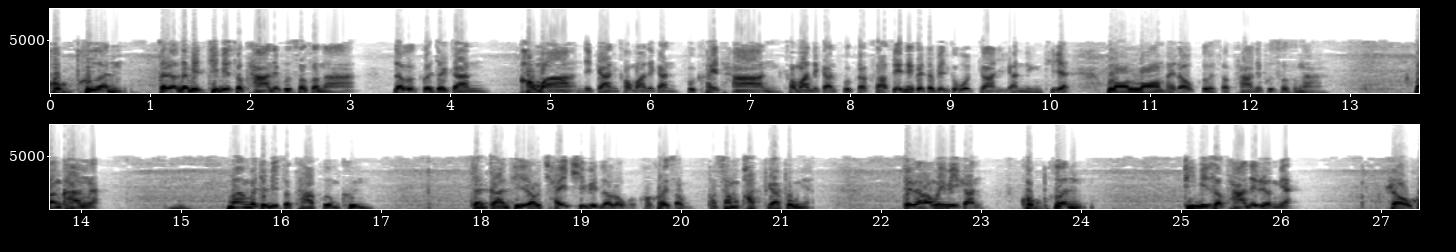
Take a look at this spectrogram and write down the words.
คบเพื่อน กัลยาณมิตรที่มีศรัทธาในพุทธศาสนา แล้วก็เกิดจากการเข้ามาในการเข้ามาในการฝึกให้ทาน เข้ามาในการฝึกรักษาศีลนี่ก็จะเป็นกระบวนการอีกอันหนึ่ง ที่จะหล่อหลอมให้เราเกิดศรัทธาในพุทธศาสนา บางครั้งเนี่ยมันก็จะมีศรัทธาเพิ่มขึ้น จากการที่เราใช้ชีวิตแล้วเราค่อยๆสัมผัสกับพวกเนี้ยแต่ถ้าเราไม่มีการคบเพื่อนที่มีศรัทธาในเรื่องเนี้ย เราก็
